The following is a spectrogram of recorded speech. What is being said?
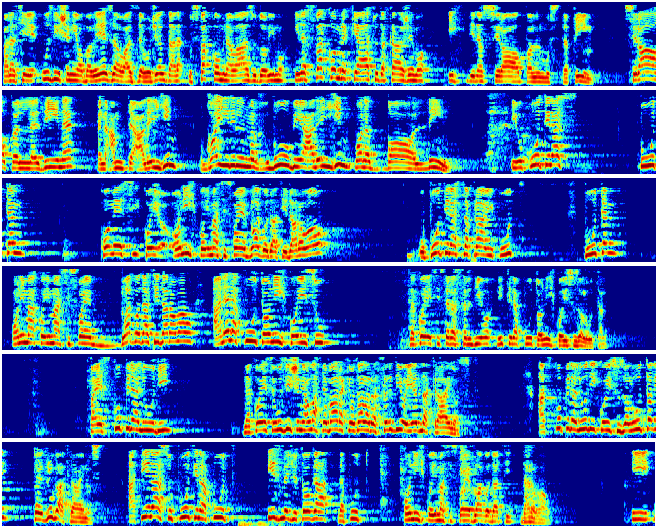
Pa nas je uzvišeni obavezao Azzeođel da u svakom navazu dovimo i na svakom rekiatu da kažemo ihdina siratal mustaqim siratal ladhine lezine en'amte alejhim, gajri al-maghdubi alejhim, wala dalin. I uputi nas putem kome si, koji, onih kojima si svoje blagodati darovao, uputi nas na pravi put, putem onima kojima si svoje blagodati darovao, a ne na put onih koji su na koje si se rasrdio, niti na put onih koji su zalutali. Pa je skupina ljudi na koje se uzvišeni Allah te barak je od tada rasrdio jedna krajnost. A skupina ljudi koji su zalutali, to je druga krajnost. A ti nas uputi na put između toga, na put onih kojima si svoje blagodati darovao. I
